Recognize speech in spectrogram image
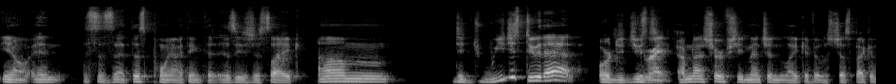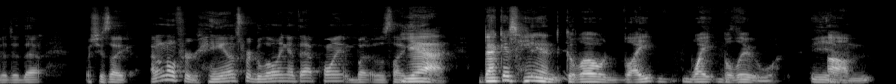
you know, and this is at this point, I think that Izzy's just like, um, did we just do that? Or did you, Right. I'm not sure if she mentioned like if it was just Becca that did that, but she's like, I don't know if her hands were glowing at that point, but it was like, yeah, Becca's hand glowed light white blue. yeah. Um,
